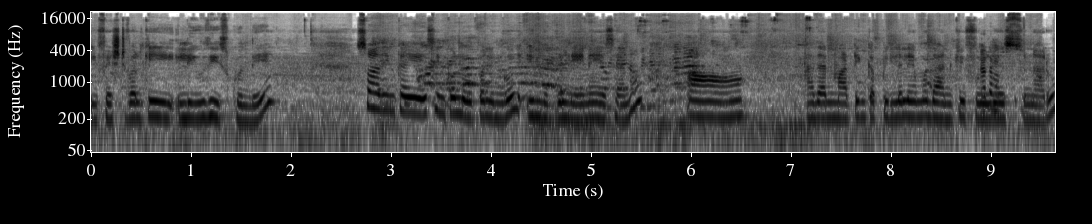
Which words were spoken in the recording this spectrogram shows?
ఈ ఫెస్టివల్కి లీవ్ తీసుకుంది. సో అది ఇంకా వేసి ఇంకో లోపల ఇంకో ఈ ముగ్గులు నేనే వేసాను. అదనమాట ఇంకా పిల్లలేమో దానికి ఫుల్ చేస్తున్నారు.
